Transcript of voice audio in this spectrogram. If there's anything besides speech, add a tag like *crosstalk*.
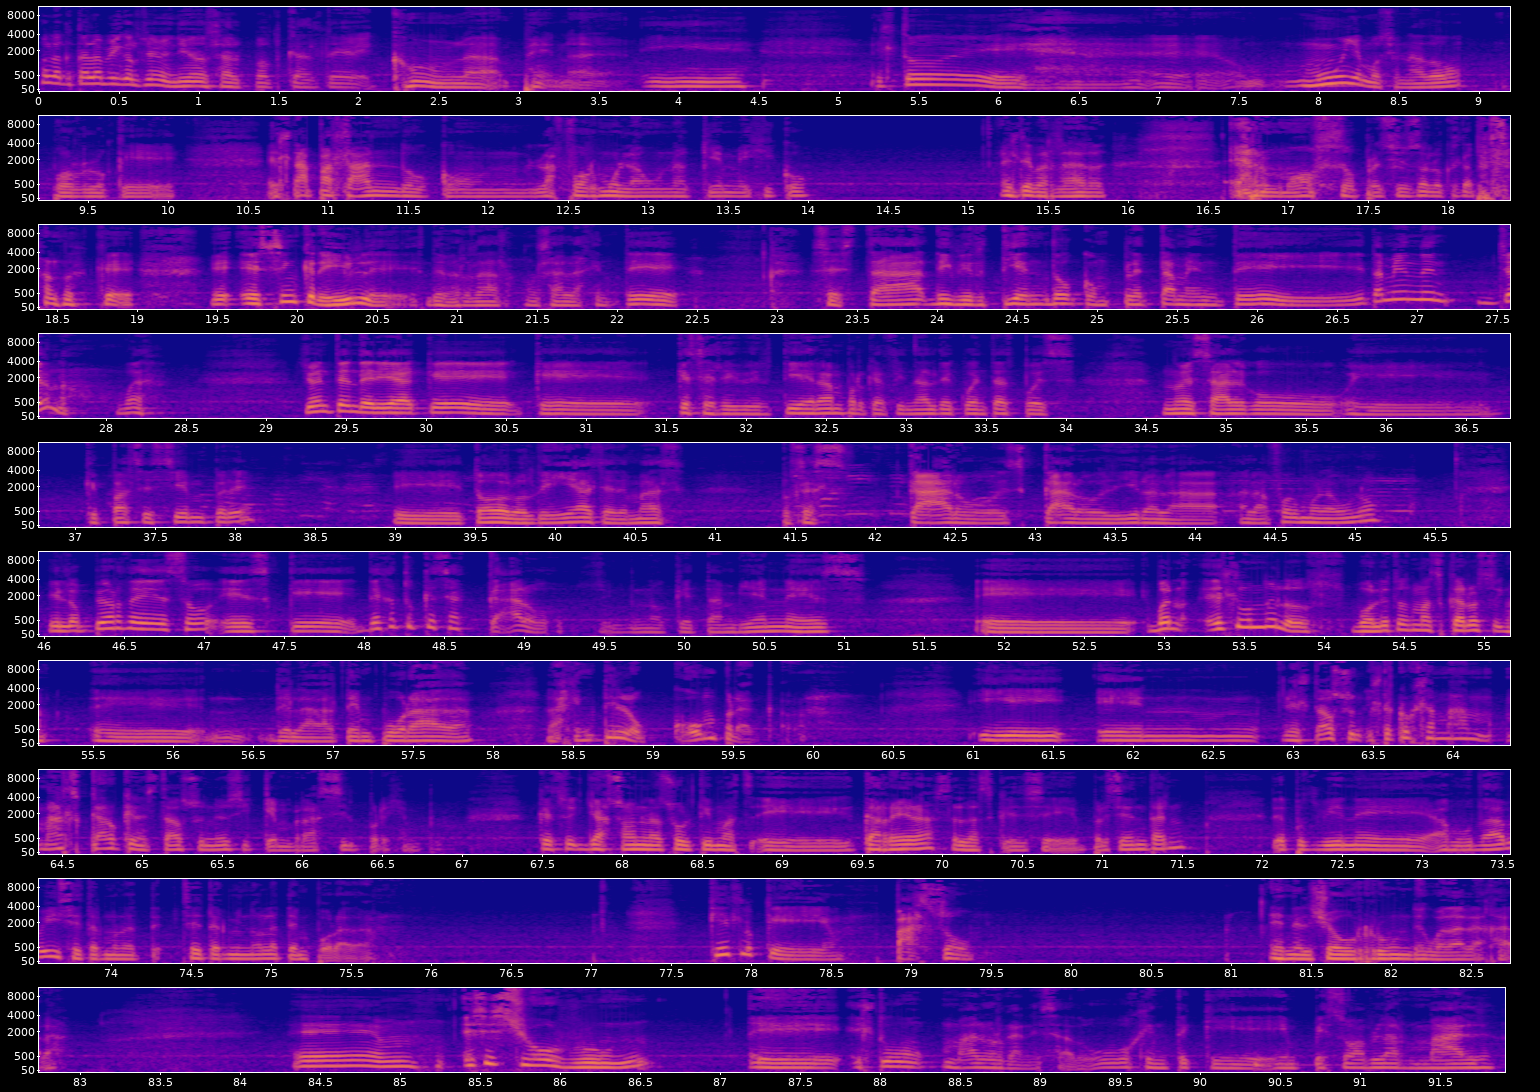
Hola, ¿qué tal amigos? Bienvenidos al podcast de Con la Pena. Y estoy eh, muy emocionado por lo que está pasando con la Fórmula 1 aquí en México. Es de verdad hermoso, precioso lo que está *laughs* pasando. Es que eh, es increíble, de verdad. O sea, la gente se está divirtiendo completamente y, también yo no, bueno, yo entendería que, que, se divirtieran porque al final de cuentas pues no es algo eh, que pase siempre, eh, todos los días y además pues es caro, es caro ir a la, a la Fórmula 1. Y lo peor de eso es que, deja tú que sea caro, sino que también es eh, bueno, es uno de los boletos más caros eh, de la temporada. La gente lo compra, Y en Estados Unidos, creo que está más, más caro que en Estados Unidos y que en Brasil, por ejemplo. Que ya son las últimas eh, carreras las que se presentan. Después viene Abu Dhabi y se, se terminó la temporada. ¿Qué es lo que pasó en el showroom de Guadalajara. Eh, ese showroom eh, estuvo mal organizado. Hubo gente que empezó a hablar mal,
